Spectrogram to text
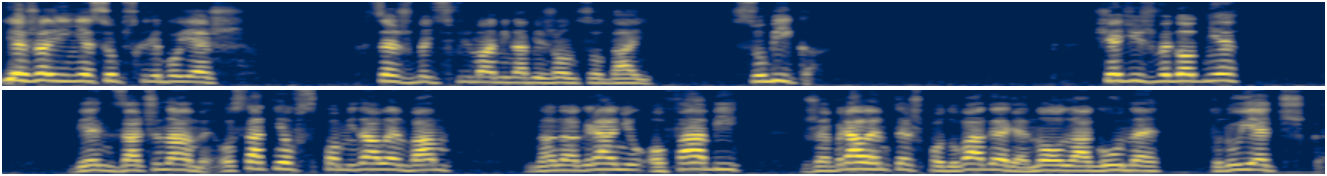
Jeżeli nie subskrybujesz, chcesz być z filmami na bieżąco, daj subika. Siedzisz wygodnie? Więc zaczynamy. Ostatnio wspominałem Wam na nagraniu o Fabi, że brałem też pod uwagę Renault Lagunę trójeczkę.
